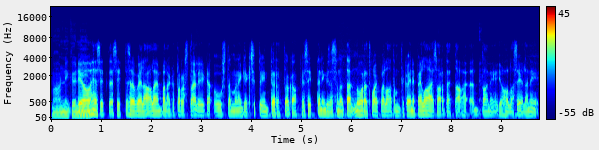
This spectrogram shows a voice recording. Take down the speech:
Mä oon niin, niin... Joo, ja sitten, sitten se on vielä alempana kuin torstai liiga uusi tämmöinen keksitty Interto Cup, ja sitten niin kuin sä sanoit, että nuoret voi pelata, mutta kun ei ne pelaa edes Arteettaa niin joholla siellä, niin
